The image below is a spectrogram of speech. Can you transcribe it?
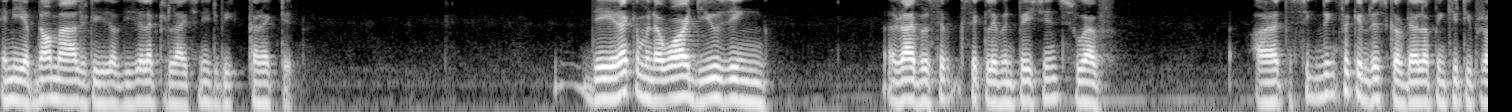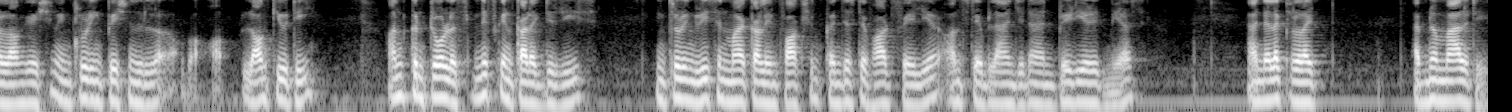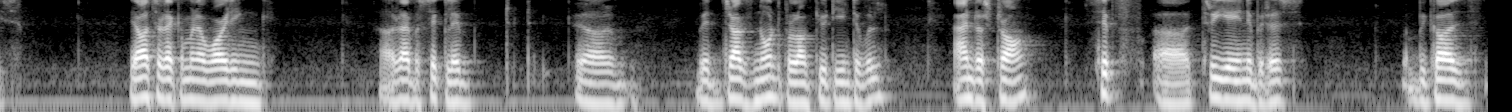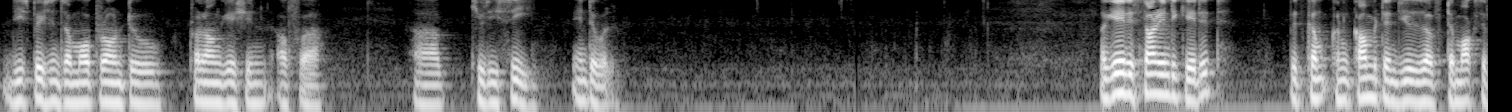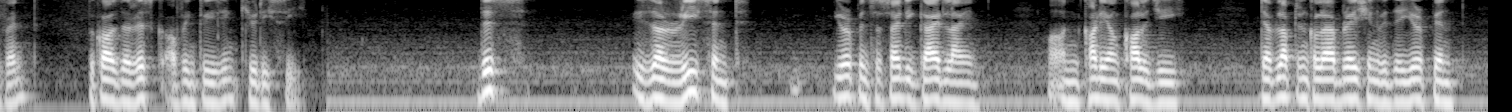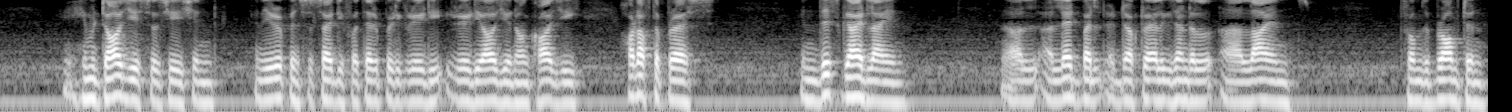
any abnormalities of these electrolytes need to be corrected. They recommend avoid using ribociclib in patients who have are at significant risk of developing QT prolongation, including patients with long QT uncontrolled or significant cardiac disease, including recent myocardial infarction, congestive heart failure, unstable angina, and bradyarrhythmias, and electrolyte abnormalities. They also recommend avoiding uh, ribociclib uh, with drugs known to prolong QT interval and are strong CYP3A uh, inhibitors because these patients are more prone to prolongation of uh, uh, QTC interval. Again, it's not indicated with com- concomitant use of tamoxifen because the risk of increasing QTC. This is a recent European Society guideline on cardio-oncology developed in collaboration with the European Hematology Association and the European Society for Therapeutic Radi- Radiology and Oncology, hot off the press. In this guideline, uh, led by Dr. Alexander uh, Lyons from the Brompton,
